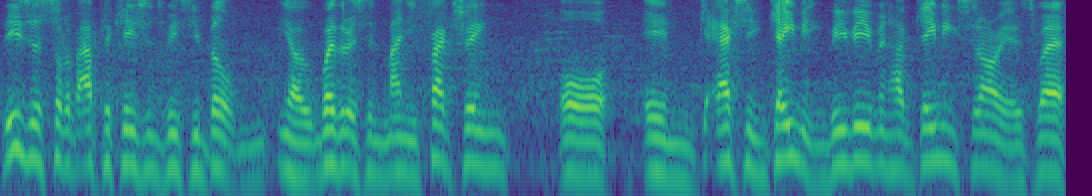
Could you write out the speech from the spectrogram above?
these are sort of applications we see built, you know, whether it's in manufacturing or in actually in gaming. We've even have gaming scenarios where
